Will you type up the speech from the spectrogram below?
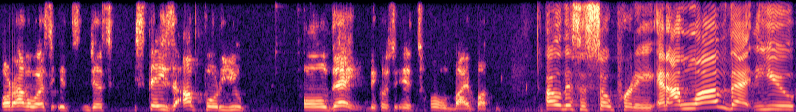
or otherwise it just stays up for you all day because it's held by button Oh, this is so pretty. And I love that you,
